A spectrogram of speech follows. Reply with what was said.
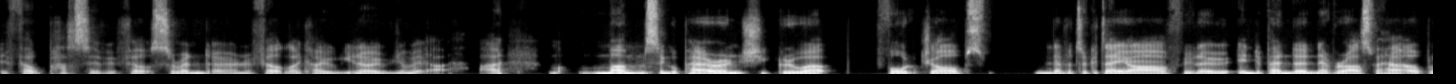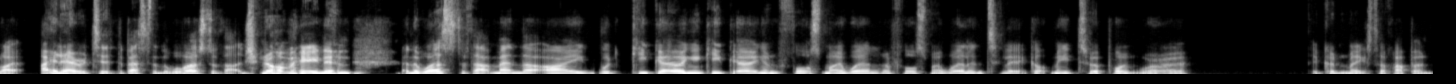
it felt passive it felt surrender and it felt like i you know I, I, mum single parent she grew up four jobs never took a day off, you know, independent, never asked for help. Like I inherited the best and the worst of that. Do you know what I mean? And and the worst of that meant that I would keep going and keep going and force my will and force my will until it got me to a point where it couldn't make stuff happen.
